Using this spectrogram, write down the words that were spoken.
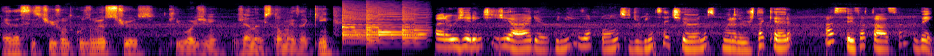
era assistir junto com os meus tios, que hoje já não estão mais aqui. Para o gerente de área, Vinícius Afonso, de 27 anos, morador de Itaquera, a sexta taça vem.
